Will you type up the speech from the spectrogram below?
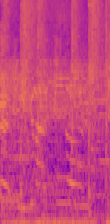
Good.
